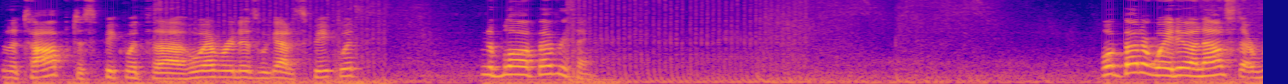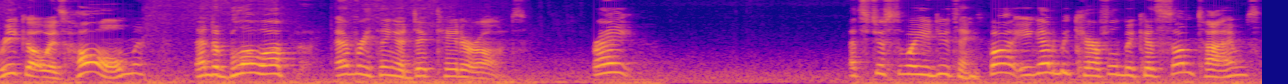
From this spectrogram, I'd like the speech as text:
to the top to speak with uh, whoever it is we got to speak with. I'm going to blow up everything. What better way to announce that Rico is home than to blow up everything a dictator owns? Right? That's just the way you do things. But you got to be careful because sometimes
